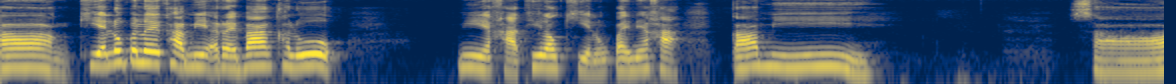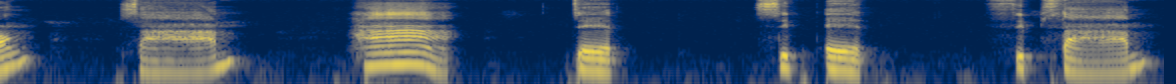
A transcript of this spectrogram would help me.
บ้าง เขียนลงไปเลยค่ะ มีอะไรบ้างคะลูก นี่ค่ะที่เราเขียนลงไปเนี่ยค่ะ ก็มี 2 3 5 7 11 13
